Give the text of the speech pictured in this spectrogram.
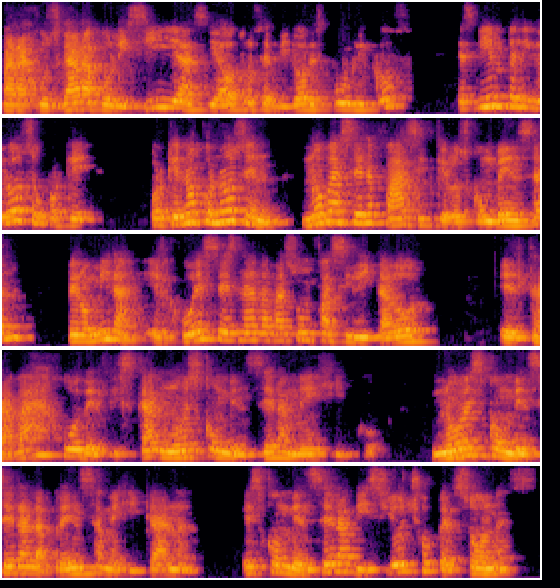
para juzgar a policías y a otros servidores públicos es bien peligroso porque, porque no conocen. No va a ser fácil que los convenzan, pero mira, el juez es nada más un facilitador el trabajo del fiscal no es convencer a México, no es convencer a la prensa mexicana, es convencer a 18 personas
